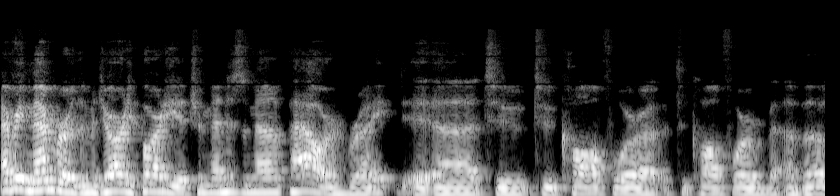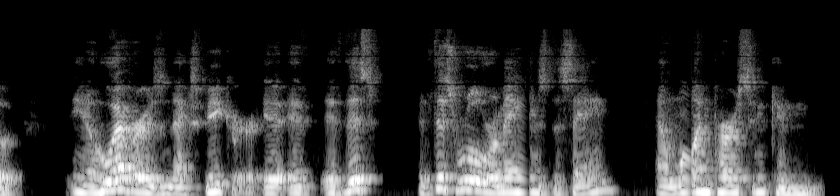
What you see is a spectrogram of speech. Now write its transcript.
every member of the majority party a tremendous amount of power, right? Uh, to to call for a, to call for a vote. You know, whoever is the next speaker, if if this if this rule remains the same and one person can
